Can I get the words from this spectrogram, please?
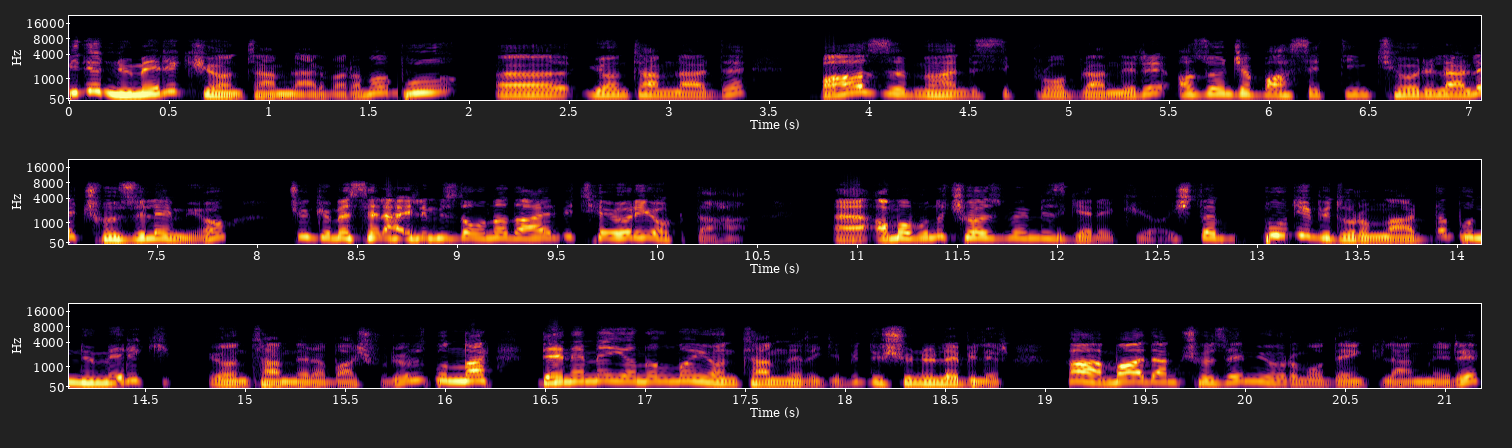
Bir de nümerik yöntemler var ama bu e, yöntemlerde bazı mühendislik problemleri az önce bahsettiğim teorilerle çözülemiyor. Çünkü mesela elimizde ona dair bir teori yok daha. Ee, ama bunu çözmemiz gerekiyor. İşte bu gibi durumlarda bu nümerik yöntemlere başvuruyoruz. Bunlar deneme yanılma yöntemleri gibi düşünülebilir. Ha madem çözemiyorum o denklemleri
